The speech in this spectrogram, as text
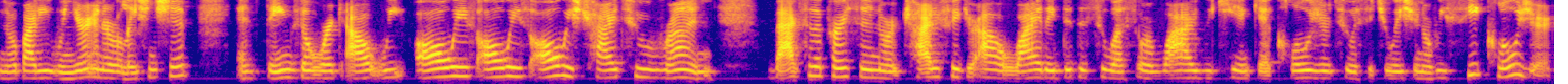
Nobody when you're in a relationship and things don't work out, we always, always, always try to run back to the person or try to figure out why they did this to us or why we can't get closure to a situation or we seek closure.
